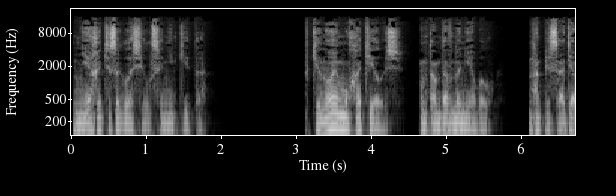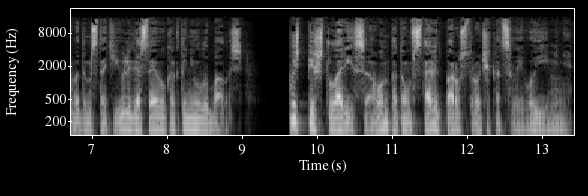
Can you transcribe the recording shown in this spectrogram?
нехотя согласился Никита. В кино ему хотелось, он там давно не был. Но писать об этом статью Легостаеву как-то не улыбалось. Пусть пишет Лариса, а он потом вставит пару строчек от своего имени.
